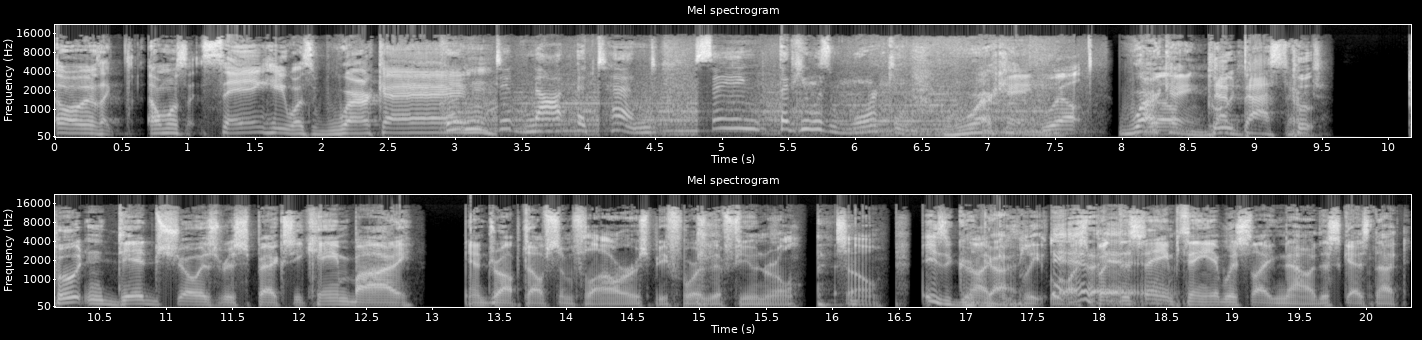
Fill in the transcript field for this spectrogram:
Oh, it was like almost saying he was working. Putin did not attend, saying that he was working. Working. Well, Working, well, that bastard. Pu- Putin did show his respects. He came by and dropped off some flowers before the funeral. So he's a good not guy. complete loss. Yeah, but yeah. the same thing. It was like, no, this guy's not.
